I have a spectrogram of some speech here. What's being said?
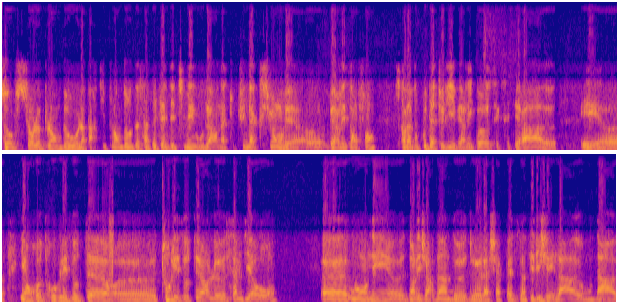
sauf sur le plan d'eau, la partie plan d'eau de Saint-Étienne-de-Tinée, où là, on a toute une action vers, vers les enfants, parce qu'on a beaucoup d'ateliers vers les gosses, etc. et, et on retrouve les auteurs, tous les auteurs, le samedi à Oron. Euh, où on est euh, dans les jardins de, de la chapelle des intelliges. Et là, on a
